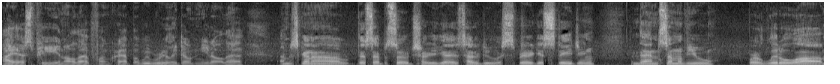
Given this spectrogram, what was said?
ISP and all that fun crap, but we really don't need all that. I'm just gonna, this episode, show you guys how to do asparagus staging, and then some of you were a little, uh,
